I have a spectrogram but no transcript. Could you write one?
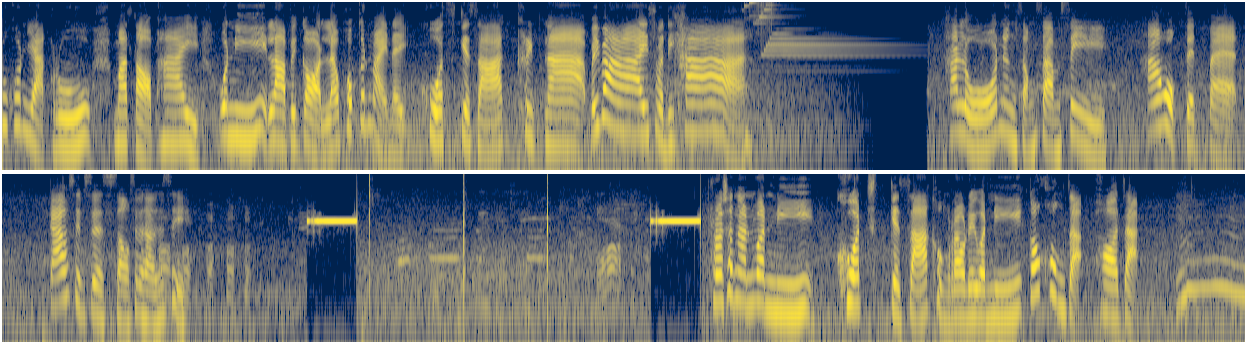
ทุกๆ คนอยากรู้มาตอบให้ วันนี้ลาไปก่อนแล้วพบกันใหม่ในโค u วสเกซ่าคลิปหน้าบ๊ายบาย สวัสดีค่ะ ฮัลโหลหนึ่งสองสามสี่ห้าหกเจ็ดแปดเก้าสิบเจ็ดสองสิบสามสิบสี่เพราะฉะนั้นวันนี้ค u วสเกซาของเราในวันนี้ก็คงจะพอจะอืม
